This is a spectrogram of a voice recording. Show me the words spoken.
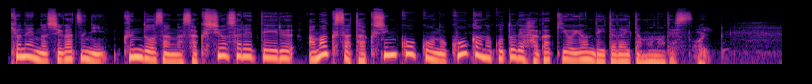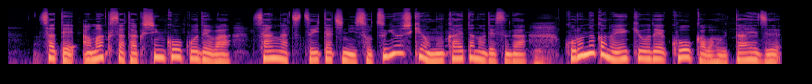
去年の4月に工藤さんが作詞をされている天草拓進高校の校歌のことでハガキを読んでいただいたものです。はい。さて天草拓進高校では3月1日に卒業式を迎えたのですが、コロナ禍の影響で校歌は歌えず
